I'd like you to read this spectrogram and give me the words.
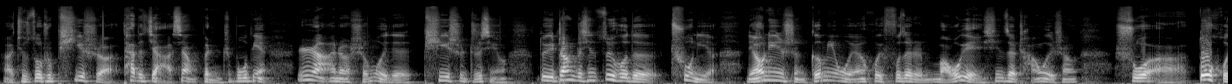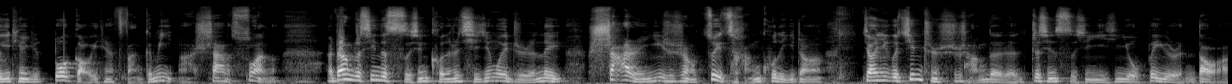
啊，就做出批示啊，他的假象本质不变，仍然按照省委的批示执行。对于张志新最后的处理啊，辽宁省革命委员会负责人毛远新在常委上。说啊，多活一天就多搞一天反革命啊，杀了算了。啊，张志新的死刑可能是迄今为止人类杀人意识上最残酷的一章啊！将一个精神失常的人执行死刑，已经有悖于人道啊！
